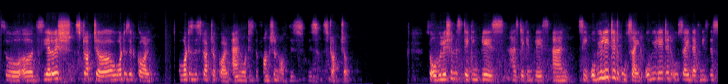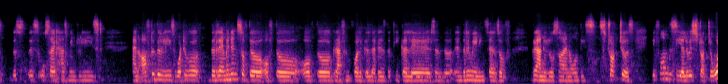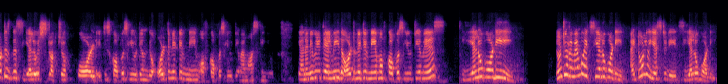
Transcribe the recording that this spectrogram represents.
So uh, this yellowish structure, what is it called? What is the structure called? And what is the function of this, this structure? So ovulation is taking place, has taken place, and see ovulated oocyte. Ovulated oocyte that means this this this oocyte has been released, and after the release, whatever the remnants of the of the of the Graafian follicle, that is the theca layers and the and the remaining cells of granulosa and all these structures, they form this yellowish structure. What is this yellowish structure called? It is corpus luteum, the alternative name of corpus luteum, I'm asking you. Can anybody tell me the alternative name of corpus luteum is? Yellow body. Don't you remember it's yellow body? I told you yesterday, it's yellow body.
